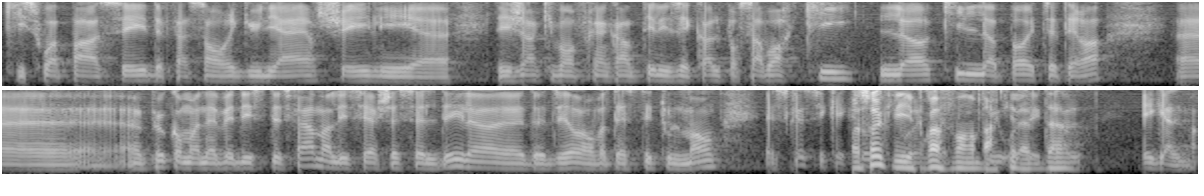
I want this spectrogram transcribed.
qui soient passés de façon régulière chez les, euh, les gens qui vont fréquenter les écoles pour savoir qui l'a, qui l'a pas, etc. Euh, un peu comme on avait décidé de faire dans les CHSLD, là, de dire on va tester tout le monde. Est-ce que c'est quelque chose... Sûr que les profs vont embarquer là-dedans également.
